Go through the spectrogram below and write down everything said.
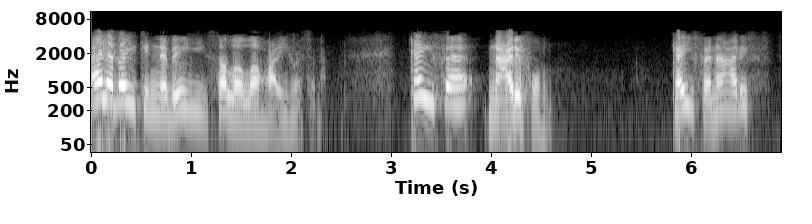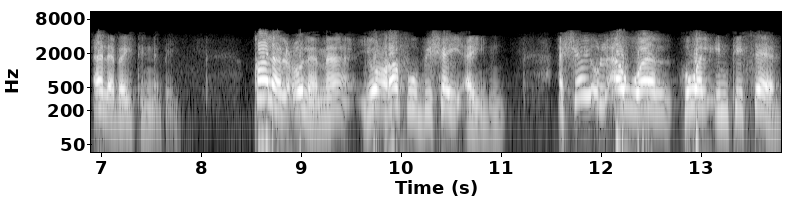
آل بيت النبي صلى الله عليه وسلم كيف نعرفهم؟ كيف نعرف آل بيت النبي؟ قال العلماء يعرف بشيئين. الشيء الأول هو الانتساب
